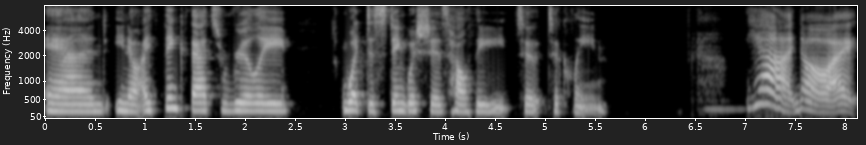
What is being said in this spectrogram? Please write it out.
And, you know, I think that's really what distinguishes healthy to, to clean. Yeah, no, I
